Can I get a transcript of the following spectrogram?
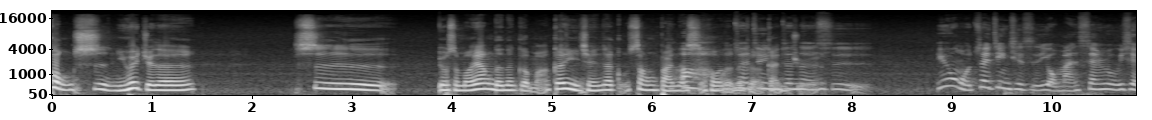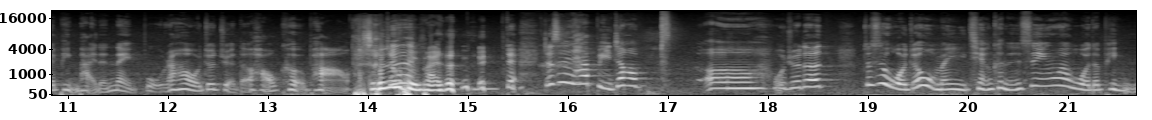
共识，你会觉得是有什么样的那个吗？跟以前在上班的时候的那个感觉？哦、真的是，因为我最近其实有蛮深入一些品牌的内部，然后我就觉得好可怕哦。深入品牌的内部，对，就是它比较呃，我觉得就是我觉得我们以前可能是因为我的品，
